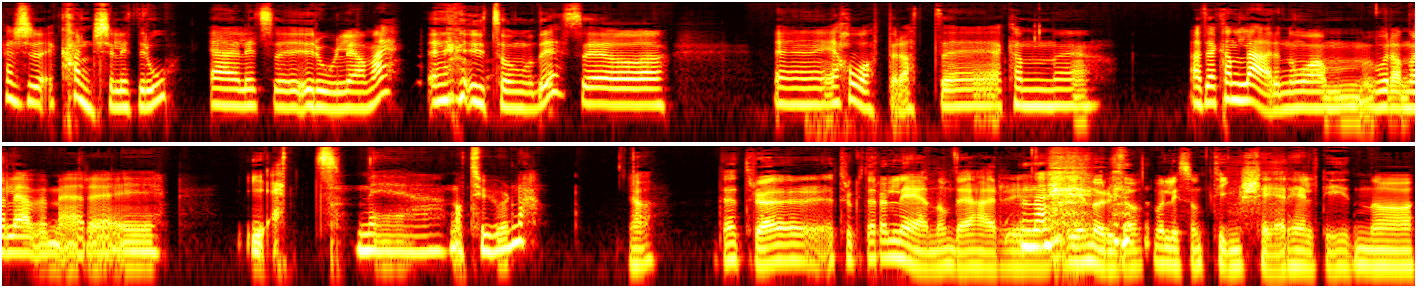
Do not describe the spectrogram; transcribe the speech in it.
kanskje, kanskje, litt ro. Jeg er litt urolig av meg. Utålmodig. Så eh, jeg håper at eh, jeg kan eh, At jeg kan lære noe om hvordan å leve mer i, i ett med naturen, da. Ja. Det tror jeg, jeg tror ikke du er alene om det her i, i Norge, at liksom ting skjer hele tiden, og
